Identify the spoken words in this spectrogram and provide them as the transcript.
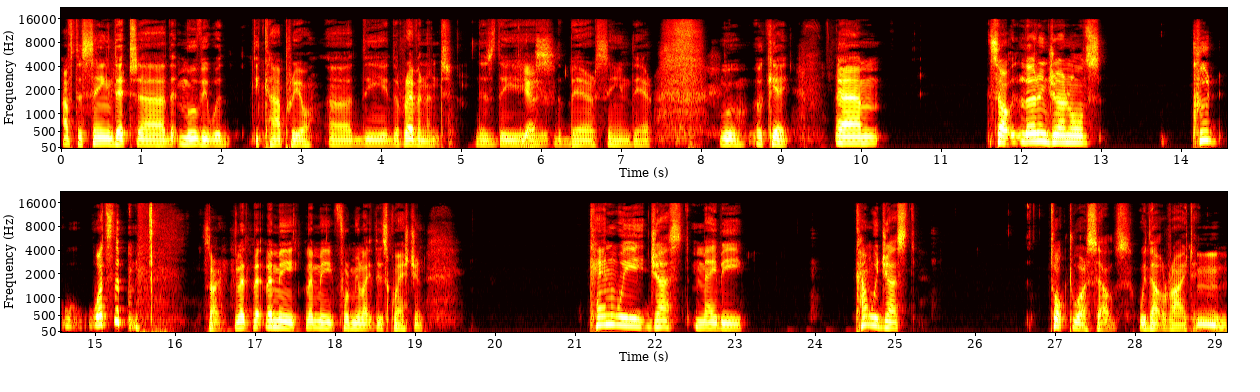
after seeing that uh, that movie with DiCaprio, uh, the the Revenant, there's the yes. the bear scene there. Ooh, okay. Um, so learning journals could what's the sorry let, let, let me let me formulate this question. Can we just maybe can't we just talk to ourselves without writing? Mm.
